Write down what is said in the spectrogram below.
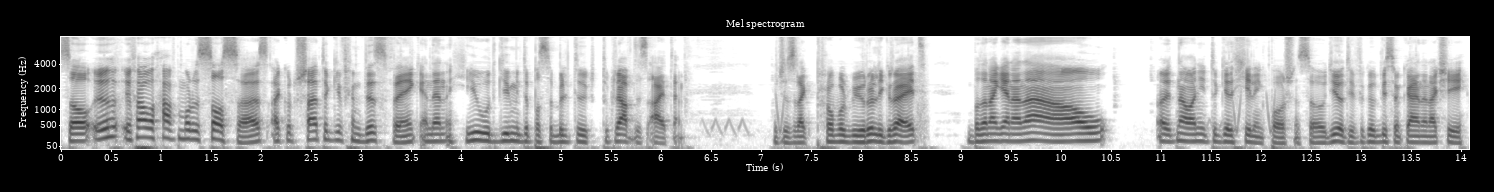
So if, if I will have more resources, I could try to give him this thing and then he would give me the possibility to, to craft this item. Which is like probably really great. But then again, I now, right now I need to get healing potions. So dude, if you could be so kind and actually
